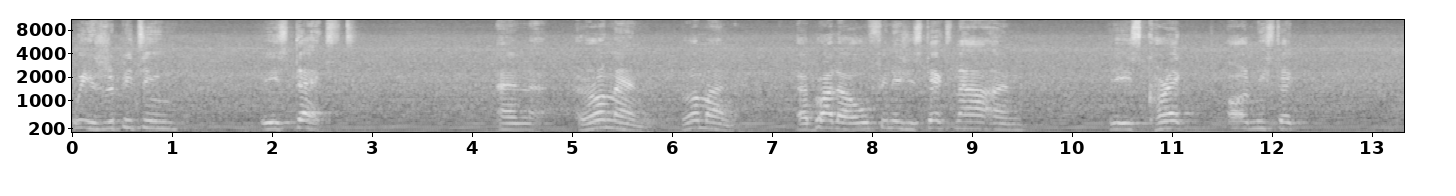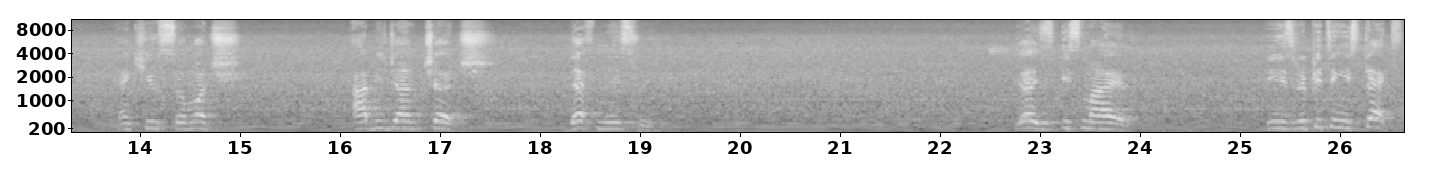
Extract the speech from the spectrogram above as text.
who is repeating his text and Roman, Roman, a brother who finished his text now and he is correct all mistake. Thank you so much. Abidjan Church, Deaf Ministry. Is Ismail. He is repeating his text.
